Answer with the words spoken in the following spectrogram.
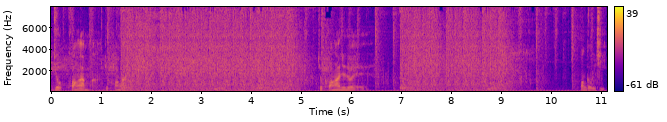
你就狂按嘛，就狂按，就狂按就对。换个武器。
